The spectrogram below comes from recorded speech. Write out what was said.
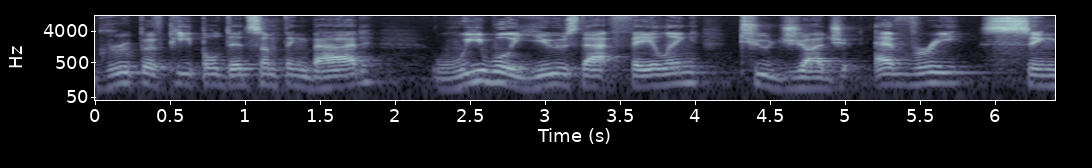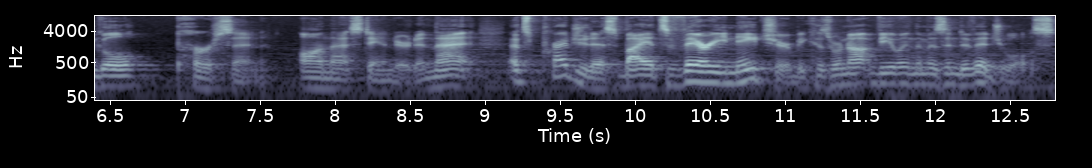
group of people did something bad, we will use that failing to judge every single person on that standard. And that that's prejudice by its very nature because we're not viewing them as individuals,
